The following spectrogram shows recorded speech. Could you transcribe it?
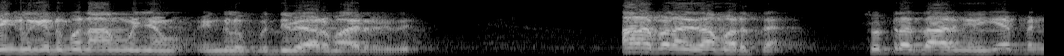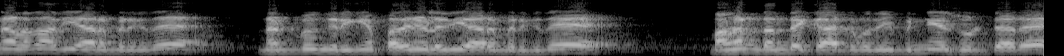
எங்களுக்கு என்னமோ நான் கொஞ்சம் எங்களுக்கு புத்தி வேறு மாதிரி இருக்குது. ஆனால் இப்போ நான் இதான் மறுத்தேன். சுற்றத்தாருங்கிறீங்க பின்னாலதான் அதிகாரம் இருக்குது. நட்புங்கிறீங்க பதினேழு அதிகாரம் இருக்குது. மகன் தந்தை காட்டுவதை பின்னே சொல்லிட்டாரு.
